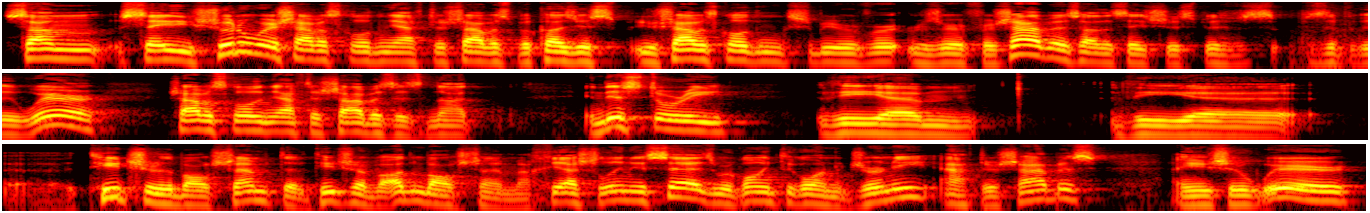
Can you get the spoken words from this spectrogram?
Some say you shouldn't wear Shabbos clothing after Shabbos because your, your Shabbos clothing should be reserved for Shabbos. Others say you should specifically wear Shabbos clothing after Shabbos. Is not in this story. The um, the uh, uh, teacher of the Baal Shem Tov, teacher of Adam Baal Shem, Achia Shalini says we're going to go on a journey after Shabbos, and you should wear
